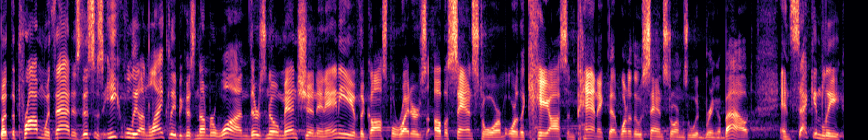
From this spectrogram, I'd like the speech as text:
But the problem with that is this is equally unlikely because, number one, there's no mention in any of the gospel writers of a sandstorm or the chaos and panic that one of those sandstorms would bring about. And secondly,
